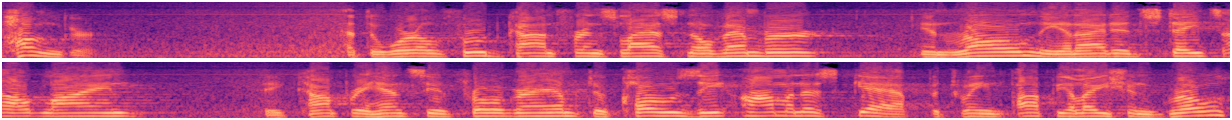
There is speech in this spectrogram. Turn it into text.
Hunger. At the World Food Conference last November in Rome, the United States outlined a comprehensive program to close the ominous gap between population growth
